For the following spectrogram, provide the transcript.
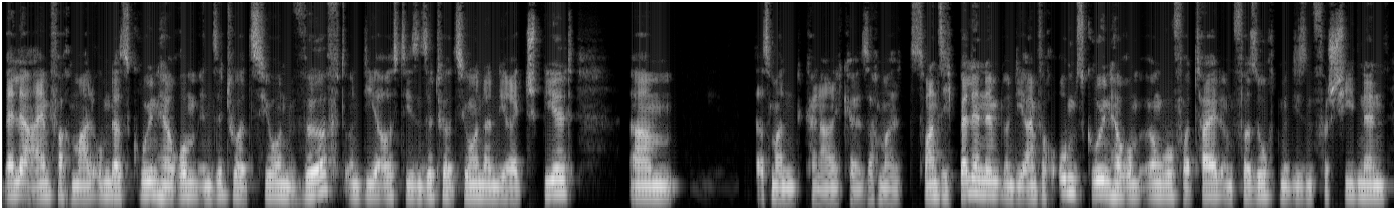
Bälle einfach mal um das Grün herum in Situationen wirft und die aus diesen Situationen dann direkt spielt. Ähm, dass man, keine Ahnung, ich sag mal, 20 Bälle nimmt und die einfach ums Grün herum irgendwo verteilt und versucht mit diesen verschiedenen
